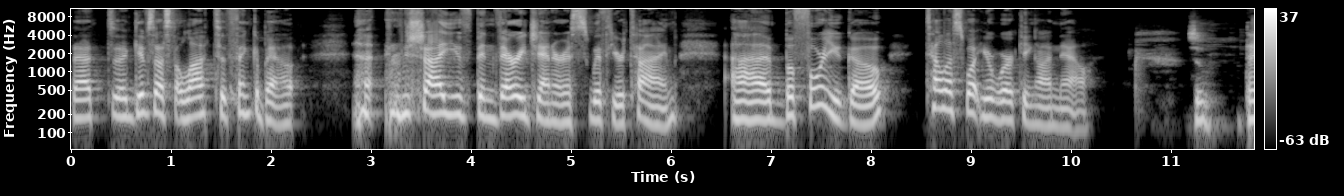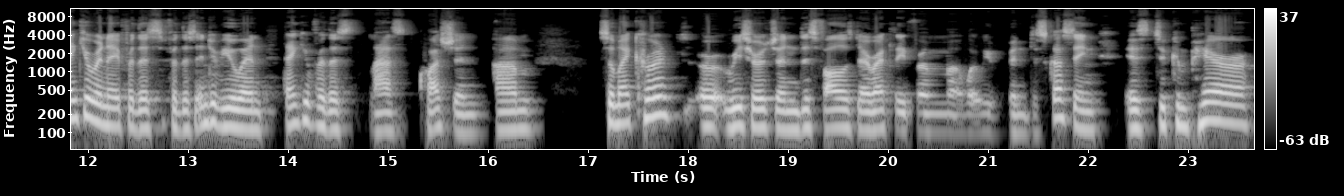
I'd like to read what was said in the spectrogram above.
that uh, gives us a lot to think about. Shai, you've been very generous with your time. Uh, before you go, tell us what you're working on now. So, thank you, Renee, for this for this interview, and thank you for this last question. Um, so, my current uh, research, and this follows directly from uh, what we've been discussing, is to compare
